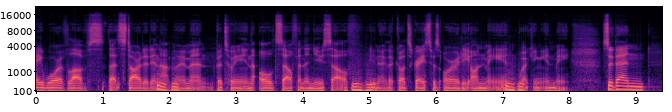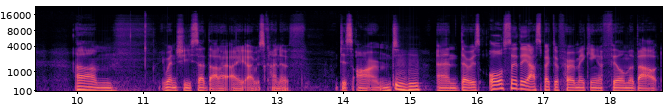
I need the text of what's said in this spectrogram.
a war of loves that started in that Mhm. moment between the old self and the new self. Mhm. You know that God's grace was already on me and Mhm. working in me. So then, um, when she said that, I, I, I was kind of disarmed. Mhm. And there was also the aspect of her making a film about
